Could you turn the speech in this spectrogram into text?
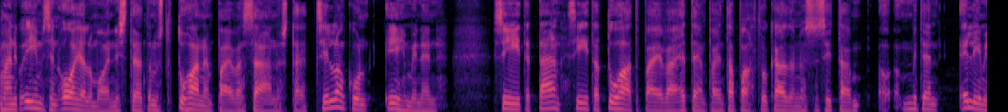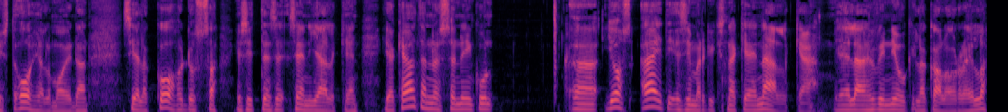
vähän niin kuin ihmisen ohjelmoinnista ja tämmöistä tuhannen päivän säännöstä, että silloin kun ihminen siitetään, siitä tuhat päivää eteenpäin tapahtuu käytännössä sitä, miten elimistö ohjelmoidaan siellä kohdussa ja sitten se, sen jälkeen. Ja käytännössä niin kuin jos äiti esimerkiksi näkee nälkää ja elää hyvin niukilla kaloreilla,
